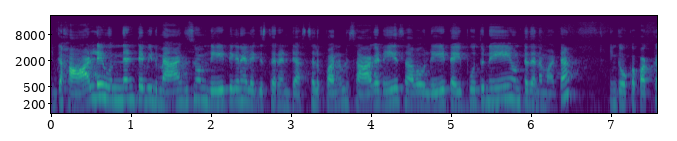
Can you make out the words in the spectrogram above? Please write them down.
ఇంకా హాలిడే ఉందంటే వీళ్ళు మ్యాక్సిమం లేట్గానే లెగిస్తారంటే అసలు పనులు సాగనే సాగవు. లేట్ అయిపోతూనే ఉంటుంది ఇంకా ఒక పక్క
